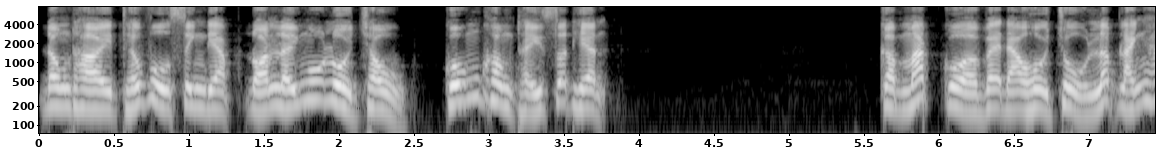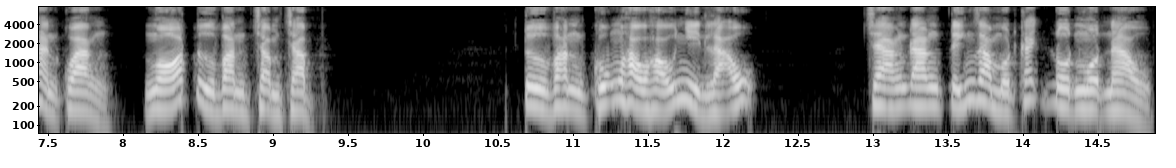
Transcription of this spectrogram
Đồng thời thiếu phụ xinh đẹp đón lấy ngũ lùi trầu cũng không thấy xuất hiện. Cầm mắt của vệ đạo hội chủ lấp lánh hàn quang, ngó tử văn chầm chập. Tử văn cũng hào háo nhìn lão. Chàng đang tính ra một cách đột ngột nào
